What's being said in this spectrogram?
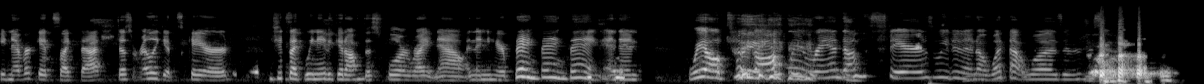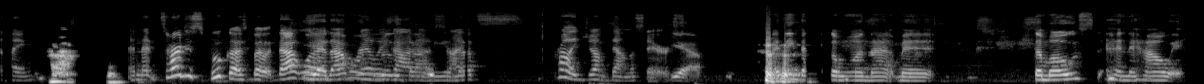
She never gets like that. She doesn't really get scared. And she's like, "We need to get off this floor right now." And then you hear bang, bang, bang, and then we all took off. We ran down the stairs. We didn't know what that was. It was just a feeling. And it's hard to spook us, but that one yeah, that one really, really, got, got, us. me, and I that's probably jumped down the stairs. yeah. I think that's the one that meant the most, and how it,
